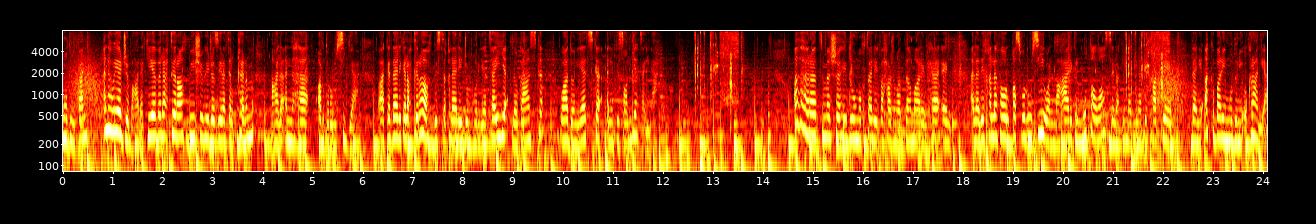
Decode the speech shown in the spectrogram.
مضيفا أنه يجب على كييف الاعتراف بشبه جزيرة القرم على أنها أرض روسية. وكذلك الاعتراف باستقلال جمهوريتي لوغانسك ودونيتسك الانفصاليتين. أظهرت مشاهد مختلفة حجم الدمار الهائل الذي خلفه القصف الروسي والمعارك المتواصلة في مدينة خاركيف ثاني أكبر مدن أوكرانيا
